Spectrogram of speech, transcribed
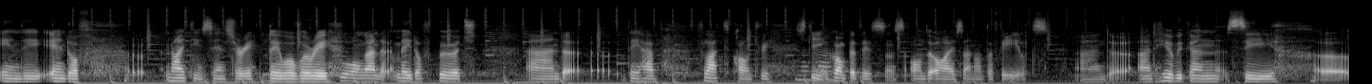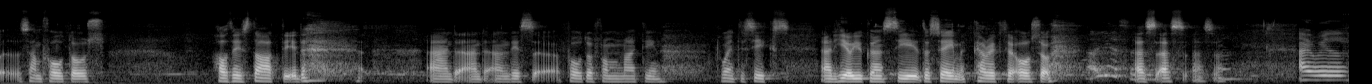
in the end of uh, 19th century, they were very long and made of birch, and uh, they have flat country skiing competitions on the ice and on the fields. And, uh, and here we can see uh, some photos how they started, and, and, and this uh, photo from 1926. And here you can see the same character also Yes. as, as, as a, I will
